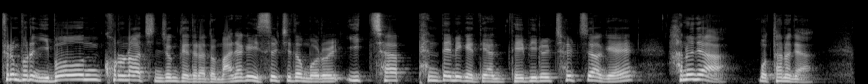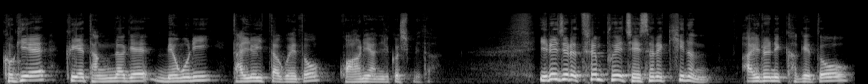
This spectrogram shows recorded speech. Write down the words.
트럼프는 이번 코로나가 진정되더라도 만약에 있을지도 모를 2차 팬데믹에 대한 대비를 철저하게 하느냐 못하느냐 거기에 그의 당락의 명운이 달려있다고 해도 과언이 아닐 것입니다. 이래저래 트럼프의 재선의 키는 아이러닉하게도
